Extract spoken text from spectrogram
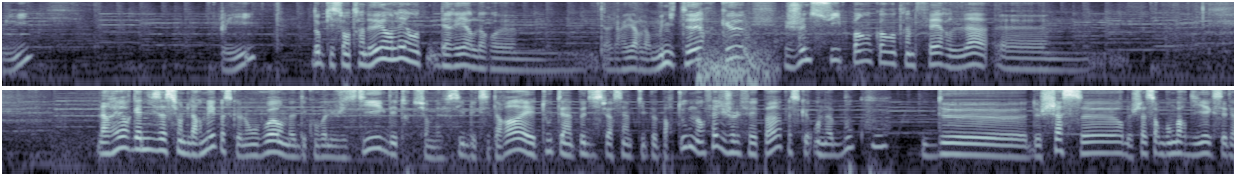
Oui. Oui. Donc ils sont en train de hurler derrière leur derrière leur moniteur que je ne suis pas encore en train de faire la la réorganisation de l'armée parce que l'on voit on a des convois logistiques, des trucs submersibles, etc. et tout est un peu dispersé un petit peu partout, mais en fait je le fais pas parce qu'on a beaucoup de, chasseurs, de chasseurs bombardiers, etc.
